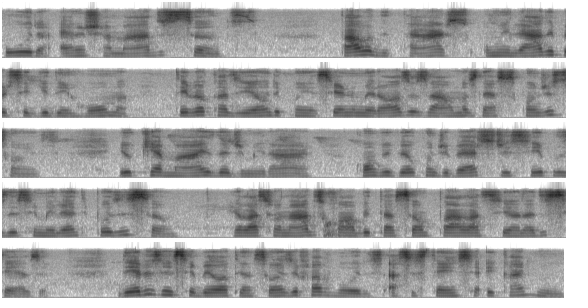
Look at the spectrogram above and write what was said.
pura eram chamados santos. Paulo de Tarso, humilhado e perseguido em Roma, teve a ocasião de conhecer numerosas almas nessas condições, e o que é mais de admirar, conviveu com diversos discípulos de semelhante posição, relacionados com a habitação palaciana de César. Deles recebeu atenções e favores, assistência e carinho.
